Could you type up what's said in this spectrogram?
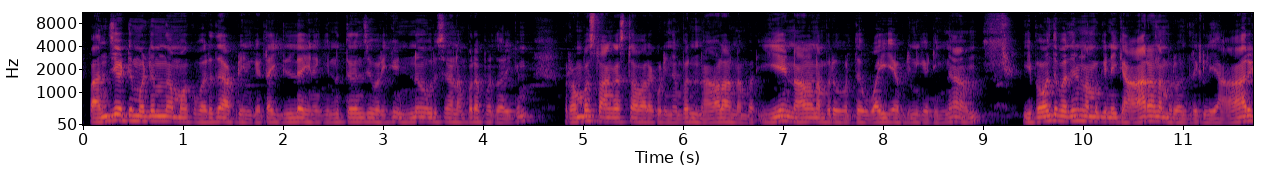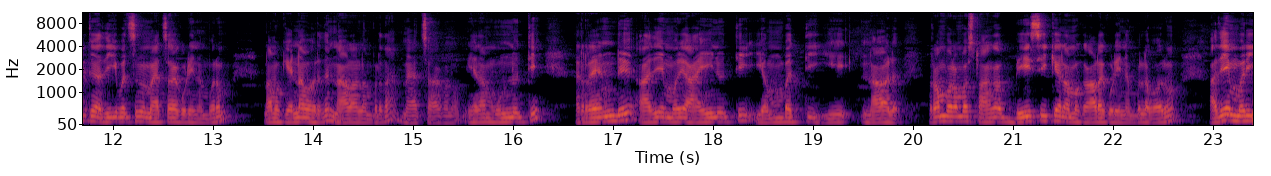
இப்போ அஞ்சு எட்டு மட்டும்தான் நமக்கு வருது அப்படின்னு கேட்டால் இல்லை எனக்கு இன்னும் தெரிஞ்ச வரைக்கும் இன்னும் ஒரு சில நம்பரை பொறுத்த வரைக்கும் ரொம்ப ஸ்ட்ராங்கஸ்ட்டாக வரக்கூடிய நம்பர் நாலாம் நம்பர். ஏன் நாலாம் நம்பர் வருது? ஒய் அப்படின்னு கேட்டிங்கன்னா இப்போ வந்து பார்த்திங்கன்னா நமக்கு இன்றைக்கி ஆறாம் நம்பர் வந்திருக்கு இல்லையா? ஆறுக்கு அதிகபட்சமாக மேட்ச் ஆகக்கூடிய நம்பரும் நமக்கு என்ன வருது? நாலாம் நம்பர் தான் மேட்ச் ஆகணும். ஏன்னா முந்நூற்றி ரெண்டு அதே மாதிரி ஐநூற்றி எண்பத்தி ஏ நாலு. ரொம்ப ரொம்ப ஸ்ட்ராங்காக பேசிக்காக நமக்கு ஆடக்கூடிய நம்பரில் வரும். அதே மாதிரி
